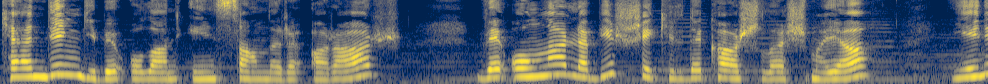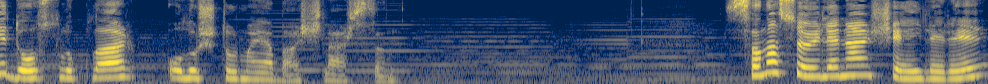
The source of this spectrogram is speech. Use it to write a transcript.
Kendin gibi olan insanları arar ve onlarla bir şekilde karşılaşmaya, yeni dostluklar oluşturmaya başlarsın. Sana söylenen şeyleri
